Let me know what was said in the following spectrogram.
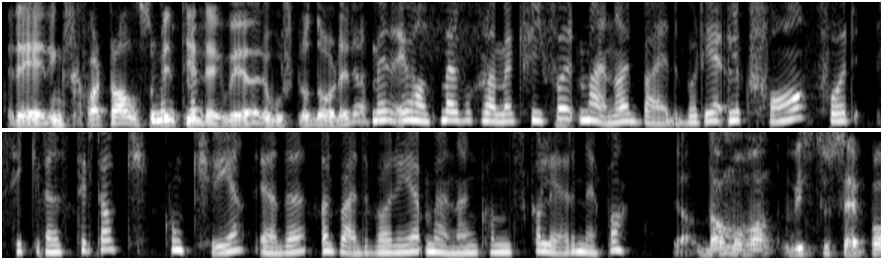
regjeringskvartal, som men, i tillegg vil gjøre Oslo dårligere. Men Johansen, bare forklar meg, Hvorfor mener Arbeiderpartiet, eller hva for sikkerhetstiltak konkret er det Arbeiderpartiet mener en kan skalere ned på? Ja, man, Hvis du ser på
